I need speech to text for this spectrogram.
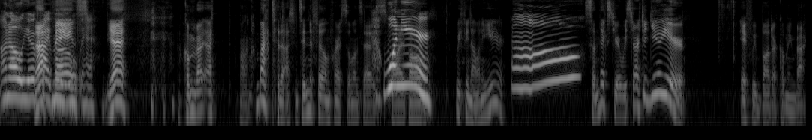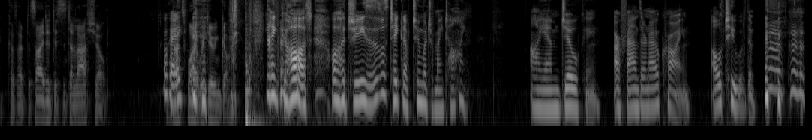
Oh no, you're that five. means yeah. yeah. coming back, I, well, I'll come back to that. It's in the film where someone says One 5-0. year. We've been on a year, Oh. so next year we start a new year. If we bother coming back, because I've decided this is the last show. Okay. That's why we're doing go. Thank God. Oh Jesus, this is taking up too much of my time. I am joking. Our fans are now crying. All two of them.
